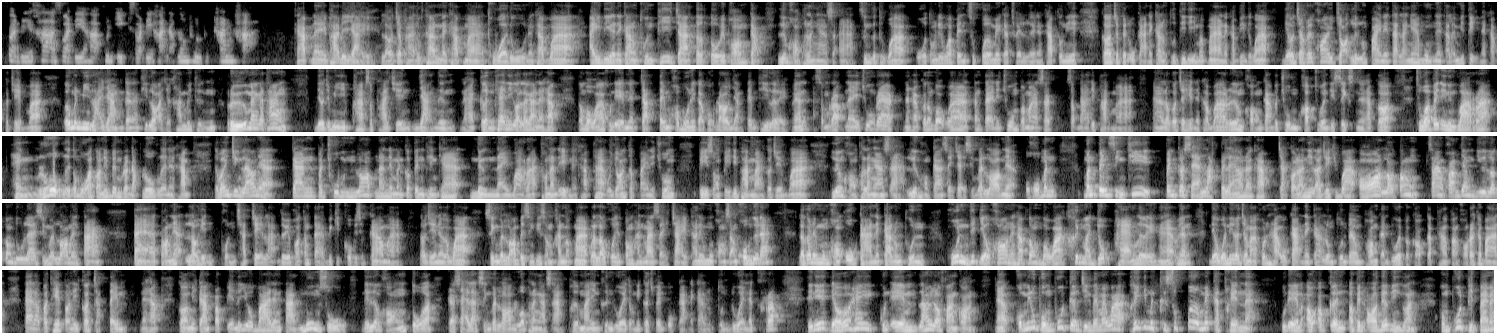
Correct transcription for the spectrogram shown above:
สวัสดีค่ะ สวัสดีค่ะ คุณอิก สวัสดีค่ะ นักลงทุนทุกท่านค่ะ ครับในภาพใหญ่ๆ เราจะพาทุกท่านนะครับมาทัวร์ดูนะครับว่าไอเดียในการลงทุนที่จะเติบโตไปพร้อมกับเรื่องของพลังงานสะอาด ซึ่งก็ถือว่าโอ้ต้องเรียกว่าเป็น super mega trend เลยนะครับ ตรงนี้ก็จะเป็นโอกาสในการลงทุนที่ดีมากๆนะครับเพียงแต่ว่าเดี๋ยวจะค่อยๆ เจาะลึกลงไปในแต่ละแง่มุมในแต่ละมิตินะครับก็จะเห็นว่าเออมันมีหลายอย่างเหมือนกันนะที่เราอาจจะคาดไม่ถึง หรือแม้กระทั่ง เดี๋ยวจะมีภาพ supply chain อย่างหนึ่งนะฮะเกินแค่นี้ก่อนแล้วกันนะครับ ต้องบอกว่าคุณเอมเนี่ยจัดเต็มข้อมูลให้กับพวกเราอย่างเต็มที่เลย เพราะฉะนั้นสำหรับในช่วงแรกนะครับก็ต้องบอกว่าตั้งแต่ในช่วงประมาณสักสัปดาห์ที่ผ่านมานะเราก็จะเห็นนะครับว่าเรื่องของการประชุม COP26 นะครับก็ถือว่าเป็นอีกหนึ่งวาระแห่งโลกเลยต้องบอกว่าตอนนี้เป็นระดับโลกเลยนะครับแต่ว่าจริงๆแล้วเนี่ย การประชุมรอบนั้นเนี่ยมันก็เป็นเพียงแค่หนึ่งในวาระเท่านั้นเองนะครับ ถ้าเราย้อนกลับไปในช่วงปี 2 ปีที่ผ่านมาก็จะเห็นว่าเรื่องของพลังงานสะอาดเรื่องของการใส่ใจสิ่งแวดล้อมเนี่ยโอ้โหมันมันเป็นสิ่งที่เป็นกระแสหลักไปแล้วนะครับ จากก่อนหน้านี้เราจะคิดว่าอ๋อเราต้องสร้างความยั่งยืนเราต้องดูแลสิ่งแวดล้อมต่างๆ แต่ตอนนี้เราเห็นผลชัดเจนละโดยเฉพาะตั้งแต่วิกฤตโควิด -19 มา เราจะเห็นนะครับว่าสิ่งแวดล้อมเป็นสิ่งที่สำคัญมากๆ แล้วเราควรจะต้องหันมาใส่ใจทั้งในมุมของสังคมด้วยนะแล้วก็ในมุมของโอกาสในการลงทุน หุ้นที่เกี่ยวข้องนะครับ ต้องบอกว่าขึ้นมายกแผงเลยนะฮะเพราะฉะนั้นเดี๋ยววันนี้เราจะมาค้นหาโอกาสในการลงทุนไปพร้อมๆกันด้วยประกอบกับทางฝั่งของรัฐบาล แต่ละประเทศตอนนี้ก็จัดเต็มนะครับ ก็มีการปรับเปลี่ยนนโยบายต่างๆ มุ่งสู่ ในเรื่องของตัวกระแสและสิ่งแวดล้อมหรือว่าพลังงานสะอาดเพิ่มมากยิ่งขึ้นด้วย ตรงนี้ก็จะเป็นโอกาสในการลงทุนด้วยนะครับ ทีนี้เดี๋ยวให้คุณเอมเล่าให้เราฟังก่อนนะครับผมไม่รู้ผมพูดเกินจริงไปไหมว่าเฮ้ยนี่มันคือ super mega trend น่ะคุณเอมเอาเอาเกินเอาเป็นออเดอร์อย่างนี้ก่อน ผมพูดผิดไปไหม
